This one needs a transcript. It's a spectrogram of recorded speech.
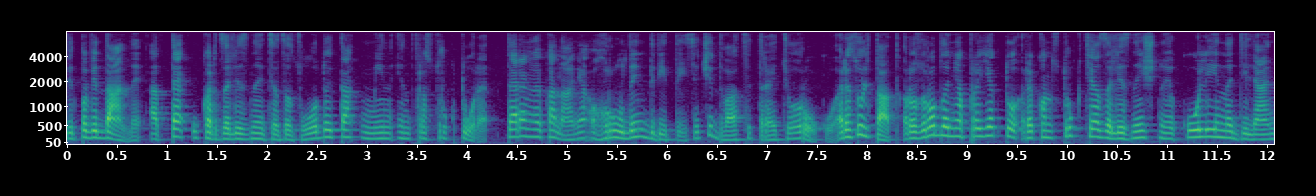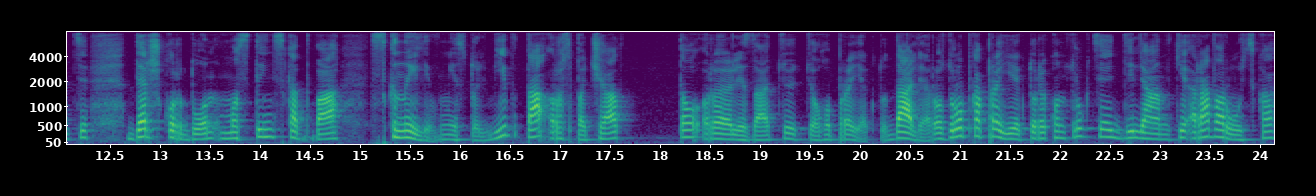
Відповідальний АТ Укрзалізниця за згодою та Мінінфраструктури. Термін виконання грудень 2023 року. Результат розроблення проєкту реконструкція залізничної колії на ділянці Держкордон Мостинська 2 Скнилів, місто Львів та розпочато реалізацію цього проєкту. Далі розробка проєкту, реконструкція ділянки Раваруська,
